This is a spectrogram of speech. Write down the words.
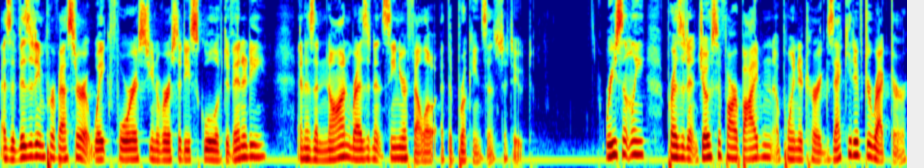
as a visiting professor at Wake Forest University School of Divinity and as a non resident senior fellow at the Brookings Institute. Recently, President Joseph R. Biden appointed her executive director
